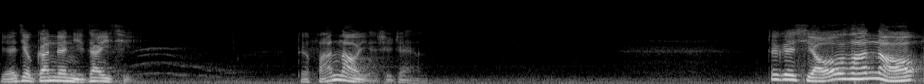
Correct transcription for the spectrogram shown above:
也就跟着你在一起。这烦恼也是这样子。这个小烦恼，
